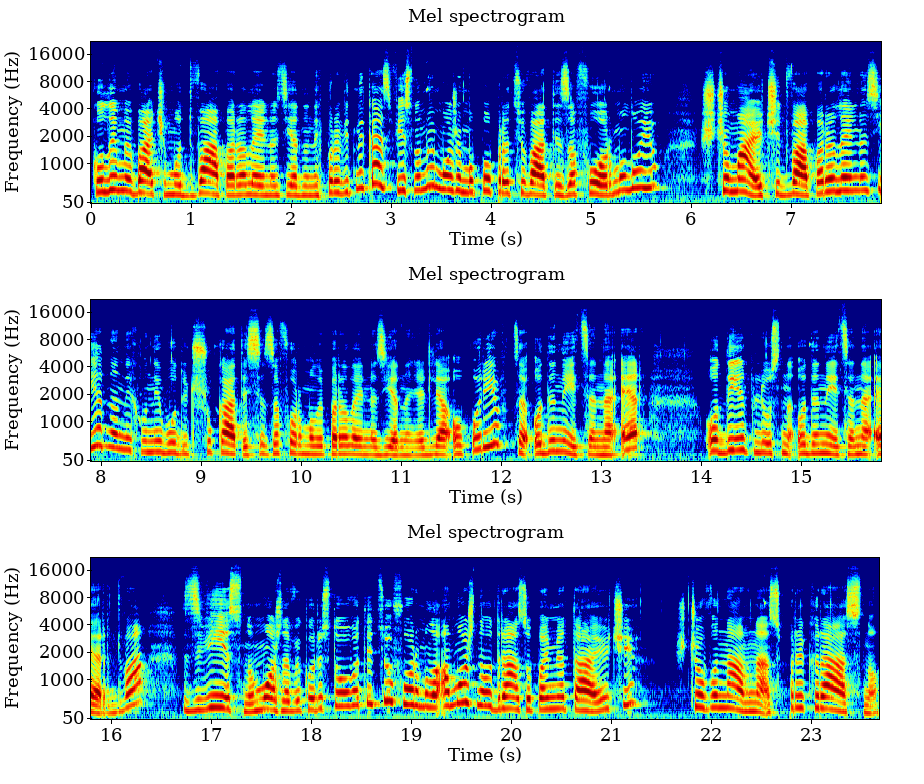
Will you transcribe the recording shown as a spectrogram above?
Коли ми бачимо два паралельно з'єднаних провідника, звісно, ми можемо попрацювати за формулою, що маючи два паралельно з'єднаних, вони будуть шукатися за формулою паралельно з'єднання для опорів. Це одиниця на R, 1 плюс одиниця на R2. Звісно, можна використовувати цю формулу, а можна одразу пам'ятаючи, що вона в нас прекрасно.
